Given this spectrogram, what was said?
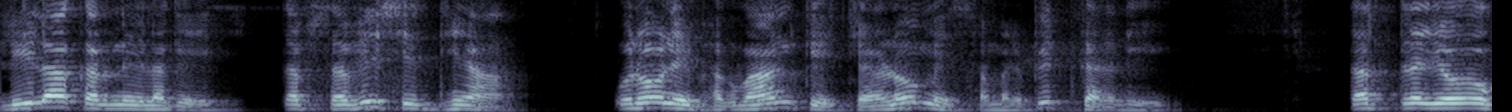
लीला करने लगे, तब सभी सिद्धियाँ उन्होंने भगवान के चरणों में समर्पित कर दी। तत्र योग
